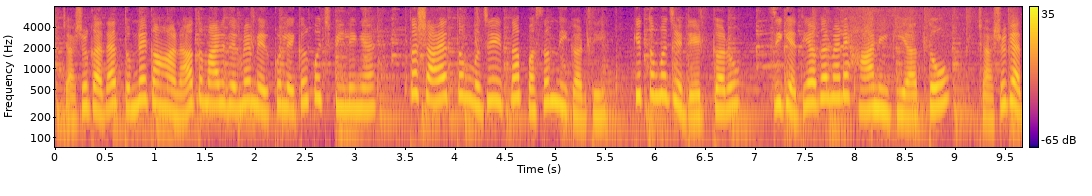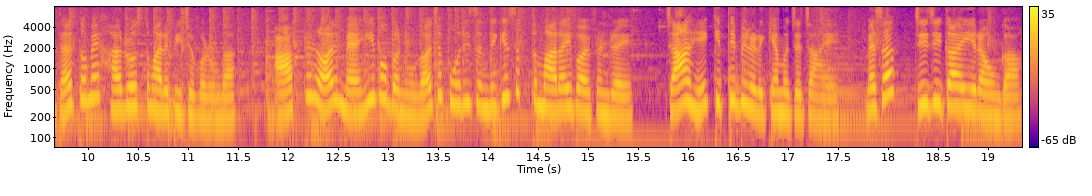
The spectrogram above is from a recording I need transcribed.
चाशु कहता है तुमने कहा ना, तुम्हारे दिल में मेरे को लेकर कुछ फीलिंग है तो शायद तुम मुझे इतना पसंद नहीं करती कि तुम मुझे डेट करो। जी कहती है, अगर मैंने हाँ नहीं किया तो? चाशु कहता है तो मैं हर रोज तुम्हारे पीछे पड़ूँगा। आफ्टर ऑल मैं ही वो बनूँगा जो पूरी ज़िंदगी सिर्फ़ तुम्हारा ही बॉयफ्रेंड रहे। चाहे कितनी भी लड़कियाँ मुझे चाहे, मैं सब जी जी का ही रहूँगा।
